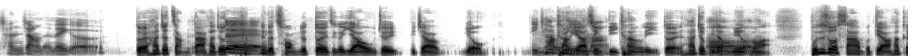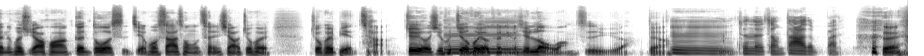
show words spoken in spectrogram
成长的那个，对，他就长大，他就他那个虫就对这个药物就比较有抵抗、嗯、抗药性、抵抗力，对，它就比较没有办法，哦、不是说杀不掉，它可能会需要花更多的时间，或杀虫的成效就会就会变差，就有些会就会有可能有些漏网之鱼啊，对啊，嗯，真的长大了的斑，对。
